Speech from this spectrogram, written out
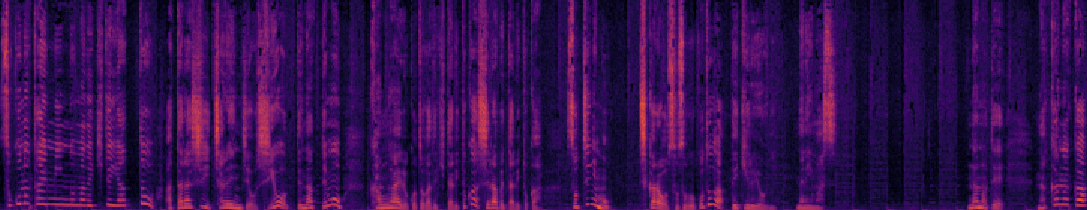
そこのタイミングまで来てやっと新しいチャレンジをしようってなっても考えることができたりとか調べたりとかそっちにも力を注ぐことができるようになります。なのでなかなか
